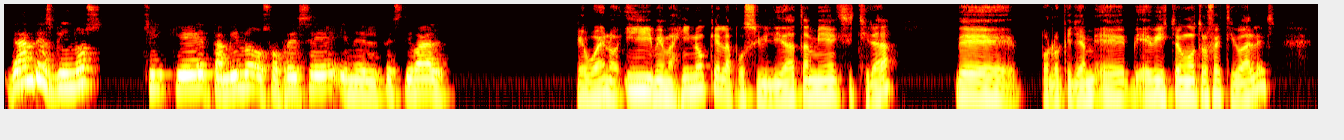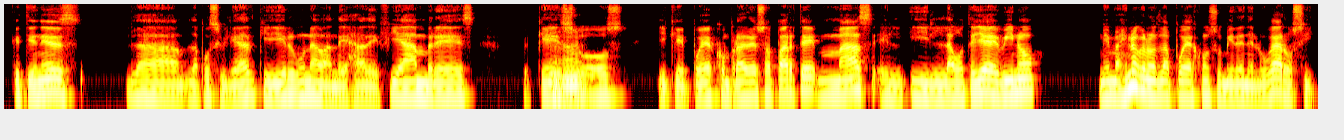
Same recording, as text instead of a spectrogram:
Grandes vinos sí, que también nos ofrece en el festival. Qué bueno. Y me imagino que la posibilidad también existirá de, por lo que ya he, visto en otros festivales, que tienes la, posibilidad de adquirir una bandeja de fiambres, quesos, y que puedes comprar eso aparte, más el, y la botella de vino, me imagino que no la puedes consumir en el lugar, ¿o sí?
